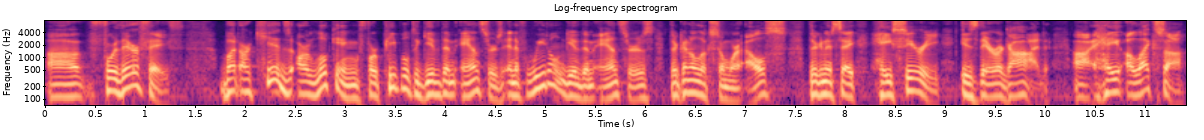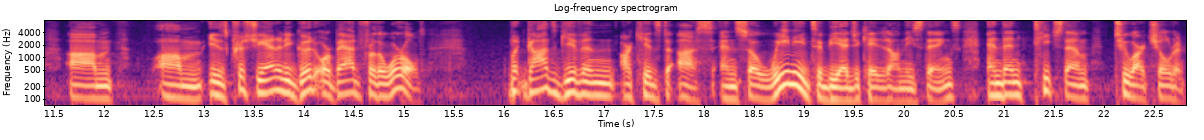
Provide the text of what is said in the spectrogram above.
uh, for their faith. But our kids are looking for people to give them answers. And if we don't give them answers, they're going to look somewhere else. They're going to say, Hey Siri, is there a God? Uh, hey Alexa, um, um, is Christianity good or bad for the world? But God's given our kids to us, and so we need to be educated on these things and then teach them to our children.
